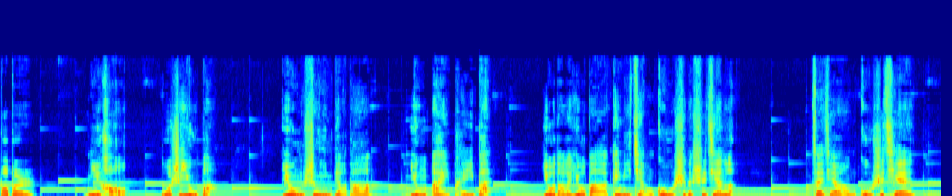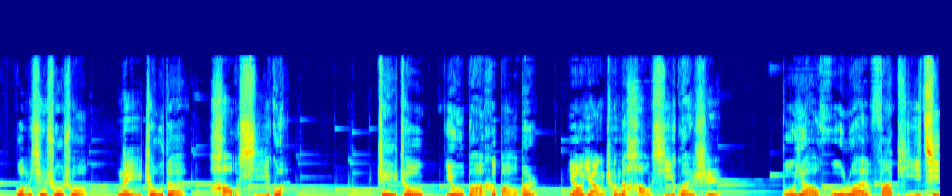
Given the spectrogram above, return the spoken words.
宝贝儿，你好，我是优爸，用声音表达，用爱陪伴，又到了优爸给你讲故事的时间了。在讲故事前，我们先说说每周的好习惯。这周优爸和宝贝儿要养成的好习惯是，不要胡乱发脾气。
